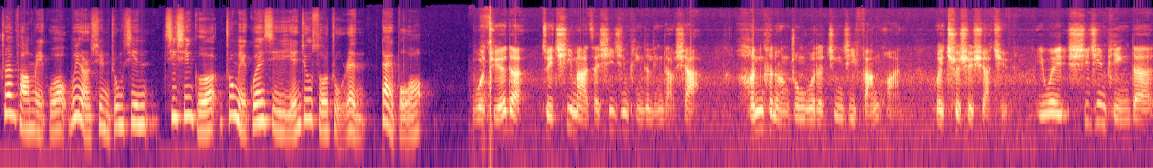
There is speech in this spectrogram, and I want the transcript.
专访美国威尔逊中心基辛格中美关系研究所主任戴博。我觉得，最起码在习近平的领导下，很可能中国的经济放缓会持续下去。因为习近平的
